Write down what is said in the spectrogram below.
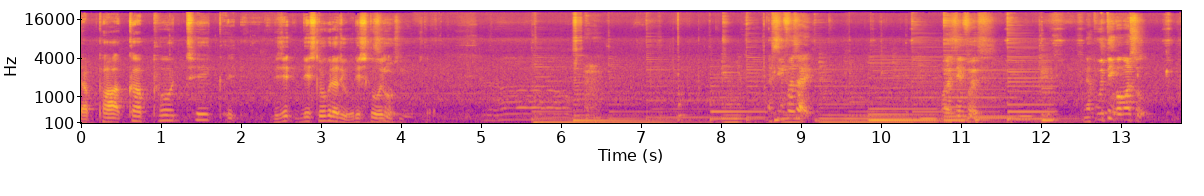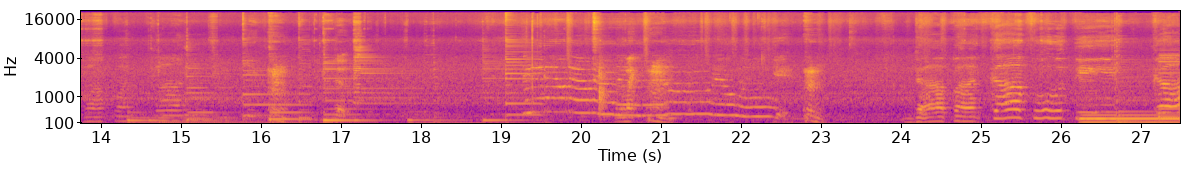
Dapat kaputik eh, Is it this slow ke laju? This slow Slow, slow. Asing first right? Oh, asing first. Nak putik kau masuk. Dapatkah putihkan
